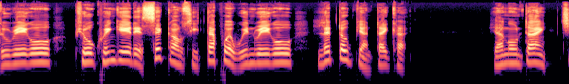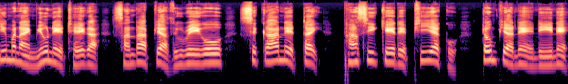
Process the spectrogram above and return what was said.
သူတွေကိုဖြိုခွင်းခဲ့တဲ့စစ်ကောင်စီတပ်ဖွဲ့ဝင်တွေကိုလက်တုပ်ပြန်တိုက်ခိုက် ရန်ကုန်တိုင်းကြီးမနိုင်မြို့နယ်ထဲကစန္ဒပြသူတွေကိုစစ်ကားနဲ့တိုက်ဖမ်းဆီးခဲ့တဲ့ဖြစ်ရပ်ကိုတုံ့ပြန်တဲ့အနေနဲ့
